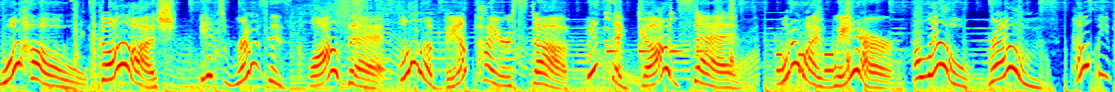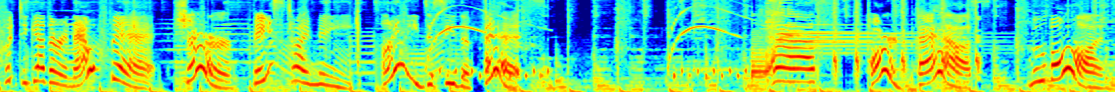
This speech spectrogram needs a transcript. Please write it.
Whoa! Gosh! It's Rose's closet! Full of vampire stuff! It's a godsend! What do I wear? Hello, Rose! Help me put together an outfit! Sure, FaceTime me! I need to see the fits! Pass! Hard pass! Move on!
